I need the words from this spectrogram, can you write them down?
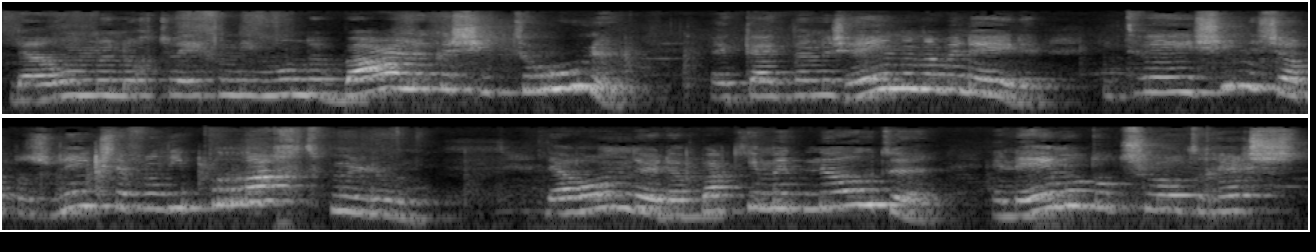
Daaronder nog twee van die wonderbaarlijke citroenen. En kijk dan eens helemaal naar beneden. Twee sinaasappels links en van die prachtmeloen. Daaronder dat bakje met noten. En helemaal tot slot rechts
